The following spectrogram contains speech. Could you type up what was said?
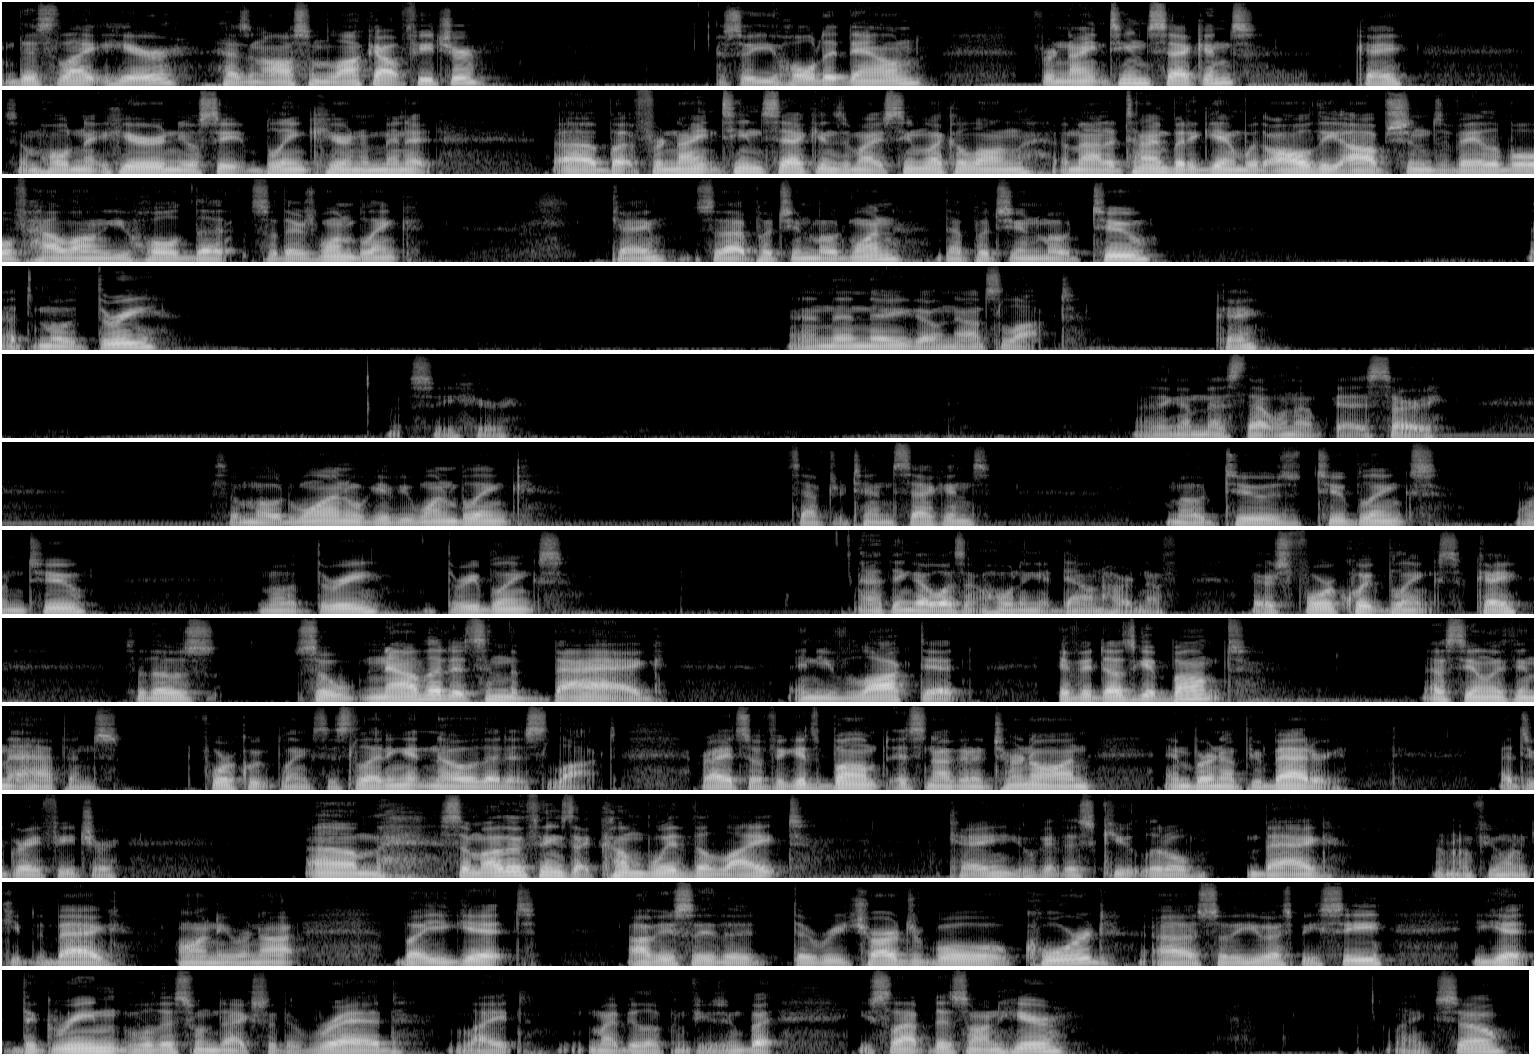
This light here has an awesome lockout feature. So you hold it down for 19 seconds okay? So i'm holding it here and you'll see it blink here in a minute uh, but for 19 seconds, it might seem like a long amount of time. But again, with all the options available of how long you hold the, so there's one blink. Okay, so that puts you in mode one. That puts you in mode two. That's mode three. And then there you go. Now it's locked. Okay. Let's see here. I think I messed that one up, guys. Sorry. So mode one will give you one blink. It's after 10 seconds. Mode two is two blinks. One, two. Mode three, three blinks. I think I wasn't holding it down hard enough. There's four quick blinks, okay? So those so now that it's in the bag and you've locked it, if it does get bumped, that's the only thing that happens. Four quick blinks. It's letting it know that it's locked, right? So if it gets bumped, it's not going to turn on and burn up your battery. That's a great feature. Um, some other things that come with the light. Okay, you'll get this cute little bag. I don't know if you want to keep the bag on you or not, but you get obviously the the rechargeable cord, uh, so the USB C. You get the green. Well, this one's actually the red light. Might be a little confusing, but you slap this on here, like so.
